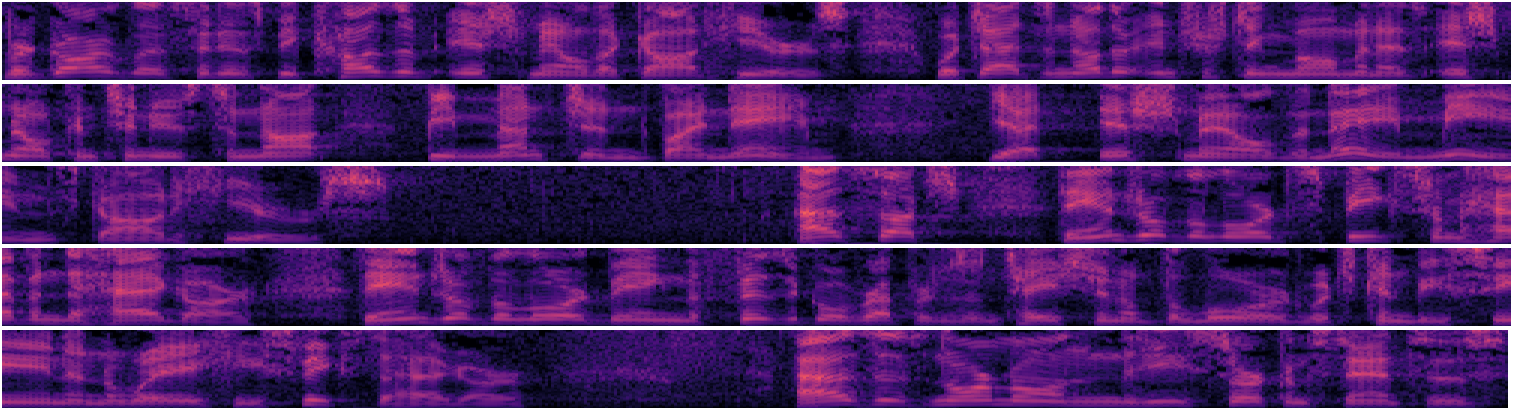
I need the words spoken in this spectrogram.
Regardless, it is because of Ishmael that God hears, which adds another interesting moment as Ishmael continues to not be mentioned by name, yet Ishmael, the name, means God hears. As such, the angel of the Lord speaks from heaven to Hagar, the angel of the Lord being the physical representation of the Lord, which can be seen in the way he speaks to Hagar. As is normal in these circumstances,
